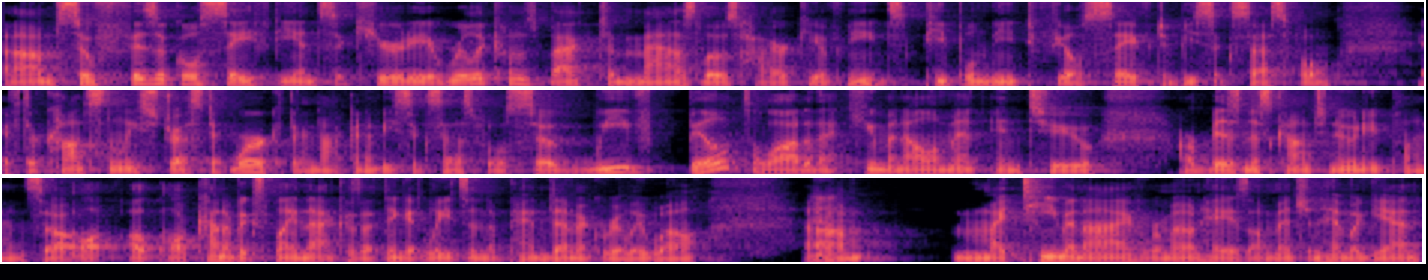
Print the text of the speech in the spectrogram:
Um, so, physical safety and security, it really comes back to Maslow's hierarchy of needs. People need to feel safe to be successful. If they're constantly stressed at work, they're not going to be successful. So, we've built a lot of that human element into our business continuity plan. So I'll, I'll, I'll kind of explain that because I think it leads into pandemic really well. Yeah. Um, my team and I, Ramon Hayes, I'll mention him again,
